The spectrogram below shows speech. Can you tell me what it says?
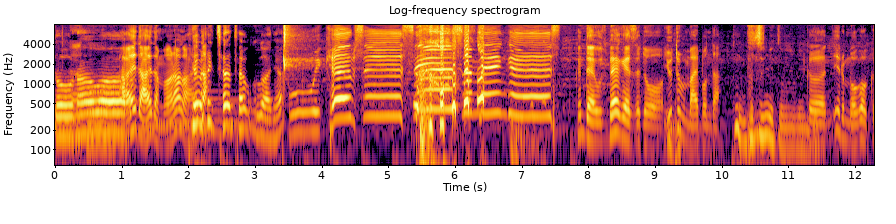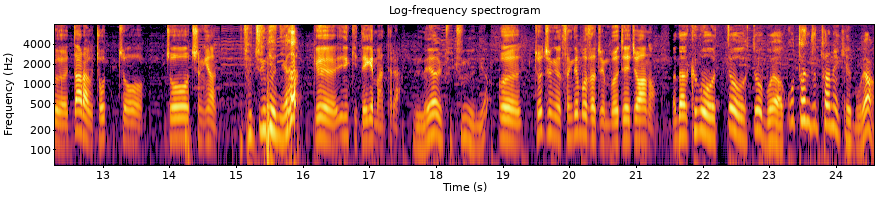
또 나와. 아니다 아니다 뭐라노 아니다. 열차 타고 그거 아니야? We can see Sismingus 근데 우즈벡에서도 유튜브 많이 본다. 무슨 유튜브 그 이름 뭐고? 그 따라 조조 조충현. 조충현이야? 그 인기 되게 많더라. 레알 조충현이야? 그 조충현 성대모사 중에 뭐 제일 좋아하노? 아, 나 그거 저 저 뭐야? 꽃한주 타는 걔 뭐야?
